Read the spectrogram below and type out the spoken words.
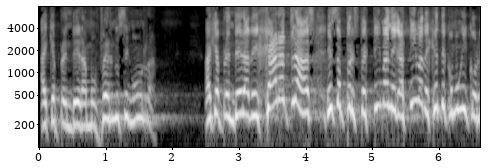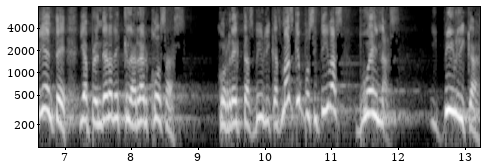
Hay que aprender a movernos en honra. Hay que aprender a dejar atrás esa perspectiva negativa de gente común y corriente y aprender a declarar cosas correctas, bíblicas, más que positivas, buenas y bíblicas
